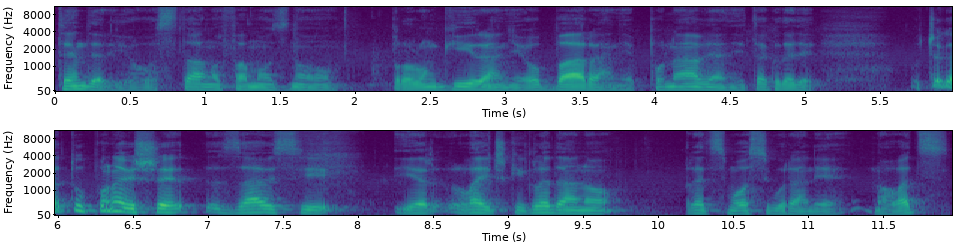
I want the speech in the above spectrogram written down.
tenderi, ovo stalno famozno prolongiranje, obaranje, ponavljanje i tako dalje. Od čega tu ponajviše zavisi, jer laički gledano, recimo osiguran je novac,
